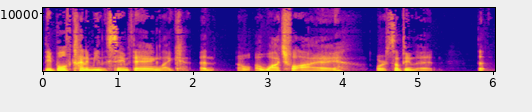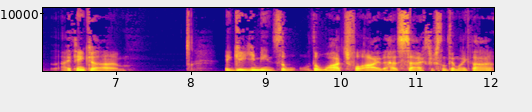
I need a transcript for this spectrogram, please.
they both kind of mean the same thing, like an, a, a watchful eye or something that, that I think uh, Igigi means the the watchful eye that has sex or something like that,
